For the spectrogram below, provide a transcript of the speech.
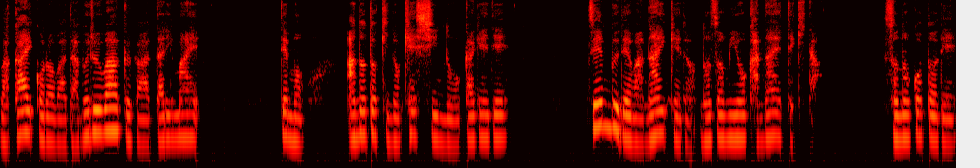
若い頃はダブルワークが当たり前。でもあの時の決心のおかげで全部ではないけど望みを叶えてきた。そのことで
